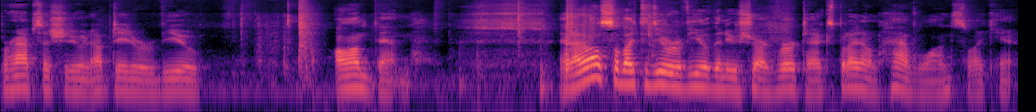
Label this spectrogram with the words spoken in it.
perhaps I should do an updated review on them. And I'd also like to do a review of the new Shark Vertex, but I don't have one, so I can't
